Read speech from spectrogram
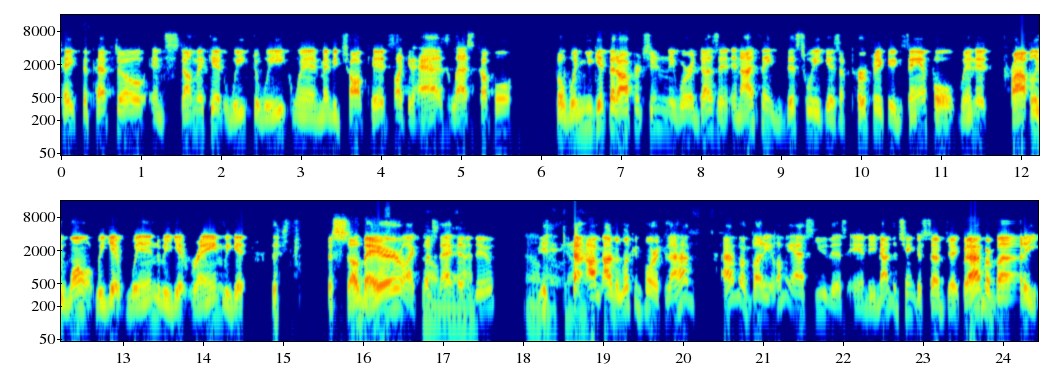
take the Pepto and stomach it week to week when maybe chalk hits like it has last couple. But when you get that opportunity where it doesn't, and I think this week is a perfect example when it probably won't. We get wind, we get rain, we get the, the sub air. Like, what's oh, that going to do? Oh, yeah, I'm, I'm looking for it because I have I have a buddy. Let me ask you this, Andy, not to change the subject, but I have a buddy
